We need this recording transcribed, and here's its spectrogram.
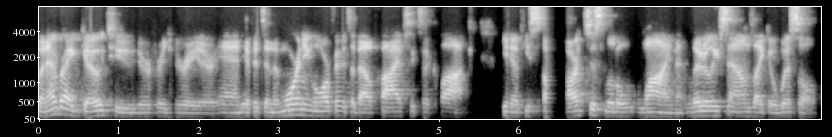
whenever I go to the refrigerator and if it's in the morning or if it's about five, six o'clock, you know, he starts this little whine that literally sounds like a whistle,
